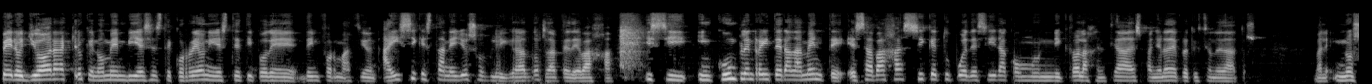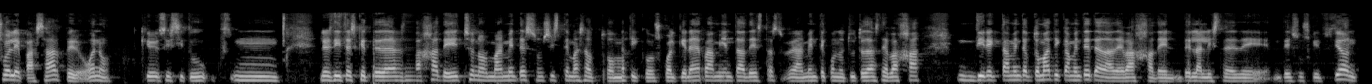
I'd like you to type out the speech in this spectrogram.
Pero yo ahora quiero que no me envíes este correo ni este tipo de, información. Ahí sí que están ellos obligados a darte de baja. Y si incumplen reiteradamente esa baja, sí que tú puedes ir a comunicar a la Agencia Española de Protección de Datos. ¿Vale? No suele pasar, pero bueno, Quiero decir, si tú mm, les dices que te das de baja, de hecho, normalmente son sistemas automáticos. Cualquier herramienta de estas, realmente cuando tú te das de baja, directamente, automáticamente te da de baja de, la lista de, suscripción.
